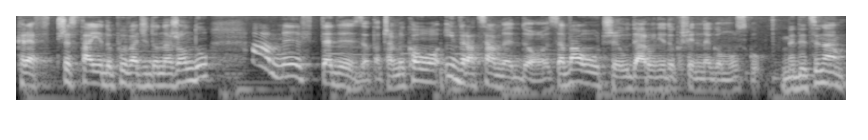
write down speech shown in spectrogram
Krew przestaje dopływać do narządu, a my wtedy zataczamy koło i wracamy do zawału czy udaru niedokrwiennego mózgu. Medycyna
